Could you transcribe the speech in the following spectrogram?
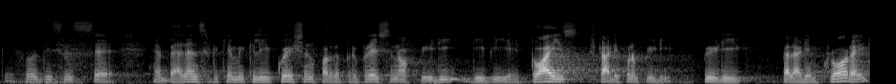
Okay. So, this is a, a, balanced chemical equation for the preparation of PD DBA twice starting from PD, PD palladium chloride.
